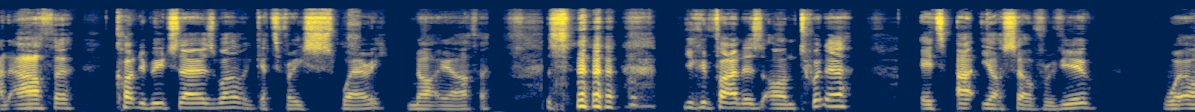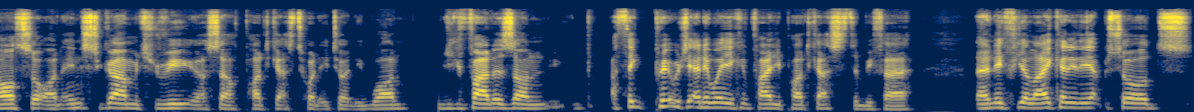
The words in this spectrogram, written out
And Arthur contributes there as well. It gets very sweary. Naughty Arthur. you can find us on Twitter. It's at Yourself Review. We're also on Instagram. It's Review Yourself Podcast 2021. You can find us on, I think, pretty much anywhere you can find your podcasts, to be fair. And if you like any of the episodes,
